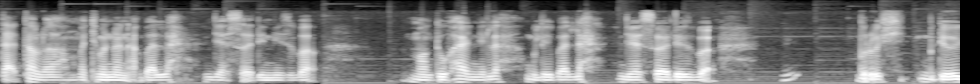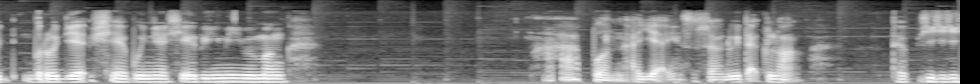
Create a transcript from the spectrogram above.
Tak tahulah macam mana nak balas jasa dia ni sebab memang Tuhan je lah boleh balas jasa dia sebab bro, bro, bro share punya sharing ni memang apa nak ayat yang susah? Duit tak keluar. Tapi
